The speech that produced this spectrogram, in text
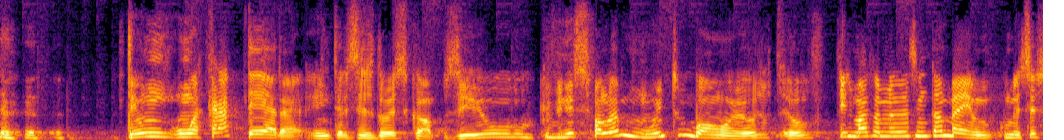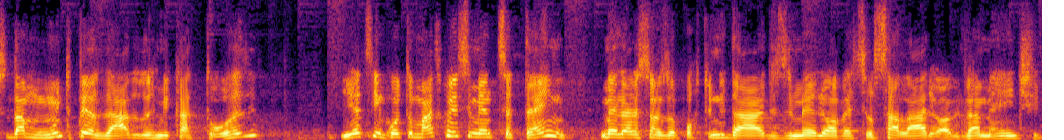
Tem um, uma cratera entre esses dois campos. E o que o Vinícius falou é muito bom. Eu, eu fiz mais ou menos assim também. Eu comecei a estudar muito pesado em 2014 e assim, quanto mais conhecimento você tem, melhores são as oportunidades, melhor vai ser o salário, obviamente,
